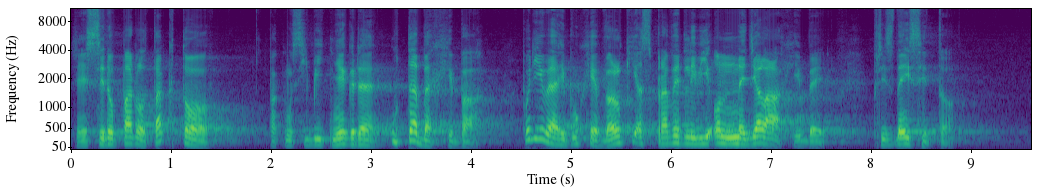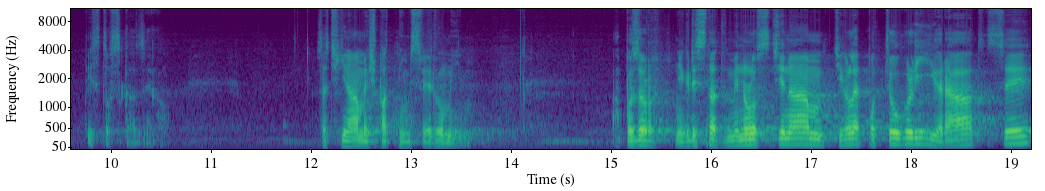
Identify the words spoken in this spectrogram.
že jestli dopadl takto, pak musí být někde u tebe chyba. Podívej, Bůh je velký a spravedlivý, on nedělá chyby. Přiznej si to. Ty jsi to zkazil. Začínáme špatným svědomím. A pozor, někdy snad v minulosti nám tihle počouhlí rádci,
